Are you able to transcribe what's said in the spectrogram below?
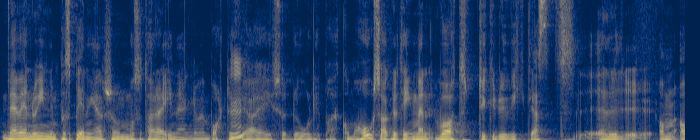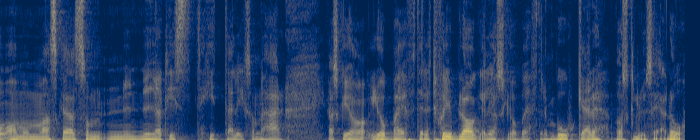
När vi ändå är inne på spelningar så måste jag ta det här innan jag glömmer bort det, Mm. för jag är ju så dålig på att komma ihåg saker och ting. Men vad tycker du är viktigast, eller om, om, om man ska som ny, artist hitta liksom det här, jag ska jo- jobba efter ett skivbolag eller jag ska jobba efter en bokare, vad skulle du säga då?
